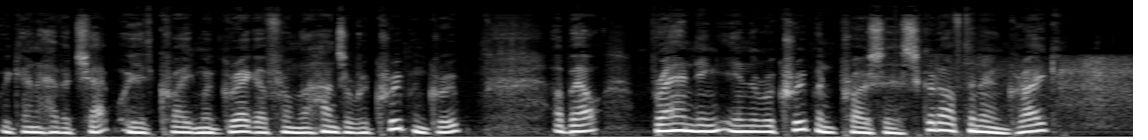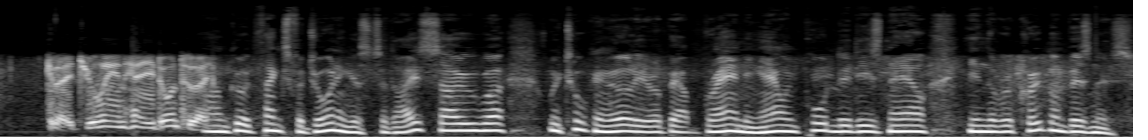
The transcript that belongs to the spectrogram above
we're going to have a chat with Craig McGregor from the Hunter Recruitment Group about branding in the recruitment process. Good afternoon, Craig. G'day, Julian. How are you doing today? I'm good. Thanks for joining us today. So, uh, we are talking earlier about branding, how important it is now in the recruitment business.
